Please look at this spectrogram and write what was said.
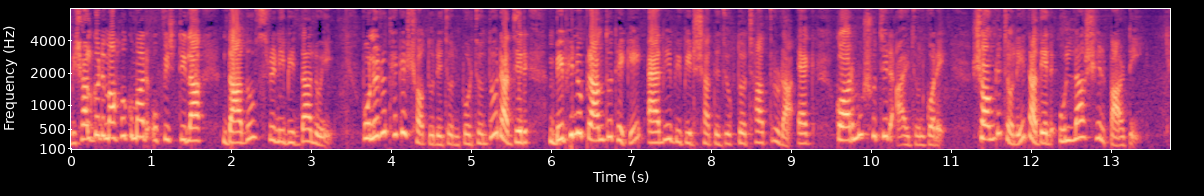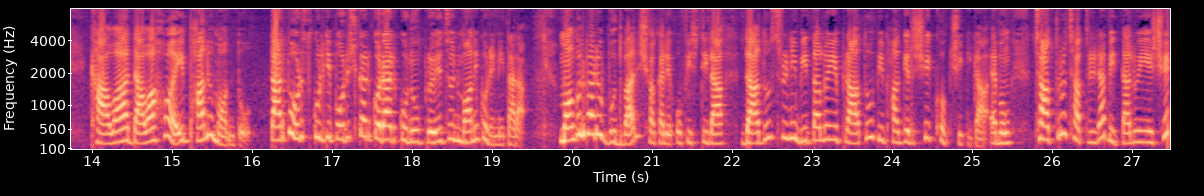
বিশালগড় মহকুমার অফিস টিলা দ্বাদশ শ্রেণি বিদ্যালয়ে পনেরো থেকে সতেরো জন পর্যন্ত রাজ্যের বিভিন্ন প্রান্ত থেকে অ্যাবিবিপির সাথে যুক্ত ছাত্ররা এক কর্মসূচির আয়োজন করে। সঙ্গে চলে তাদের উল্লাসের পার্টি। খাওয়া দাওয়া হয় ভালো মন্দ। তারপর স্কুলটি পরিষ্কার করার কোনো প্রয়োজন মনে করেনি তারা। মঙ্গলবার ও বুধবার সকালে অফিস টিলা দ্বাদশ শ্রেণি বিদ্যালয়ে প্রাত বিভাগের শিক্ষক শিক্ষিকা এবং ছাত্রছাত্রীরা বিদ্যালয়ে এসে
